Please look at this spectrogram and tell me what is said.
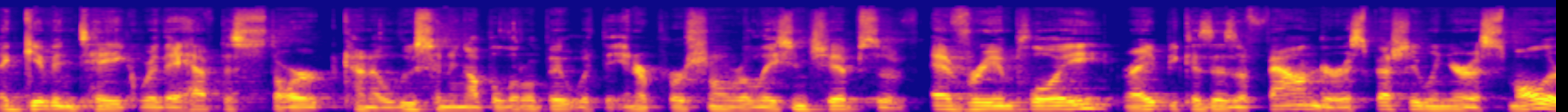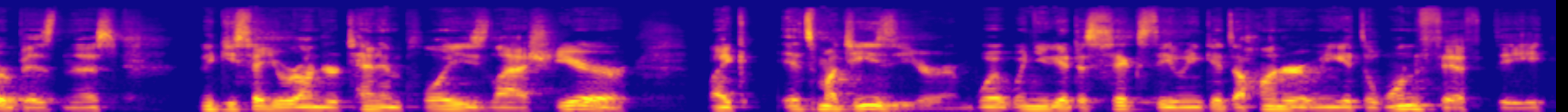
that give and take where they have to start kind of loosening up a little bit with the interpersonal relationships of every employee, right? Because as a founder, especially when you're a smaller business, think you said you were under 10 employees last year, like it's much easier. When you get to 60, when you get to 100, when you get to 150,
